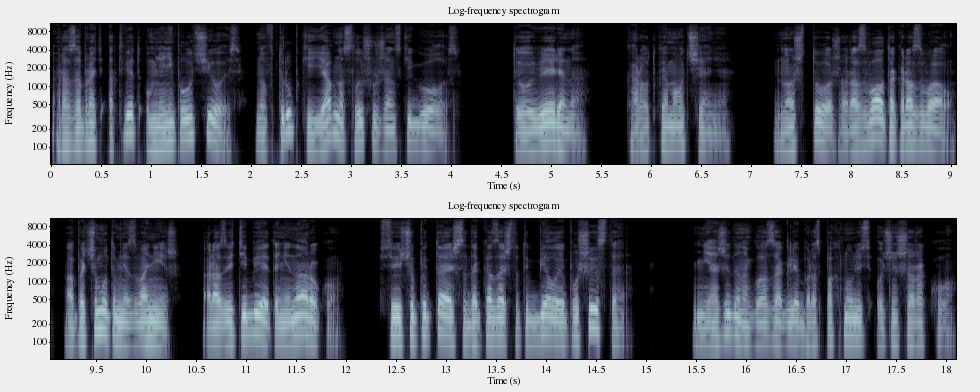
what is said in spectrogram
Разобрать ответ у меня не получилось, но в трубке явно слышу женский голос. «Ты уверена?» Короткое молчание. «Ну что ж, развал так развал. А почему ты мне звонишь? Разве тебе это не на руку? Все еще пытаешься доказать, что ты белая и пушистая?» Неожиданно глаза Глеба распахнулись очень широко.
